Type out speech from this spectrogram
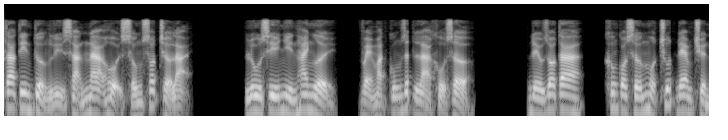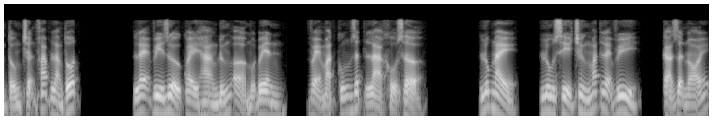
ta tin tưởng lì sản nạ hội sống sót trở lại. Lucy nhìn hai người vẻ mặt cũng rất là khổ sở. Đều do ta, không có sớm một chút đem truyền tống trận pháp làm tốt. Lệ vi rửa quầy hàng đứng ở một bên, vẻ mặt cũng rất là khổ sở. Lúc này, lucy trừng mắt lệ vi, cả giận nói,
